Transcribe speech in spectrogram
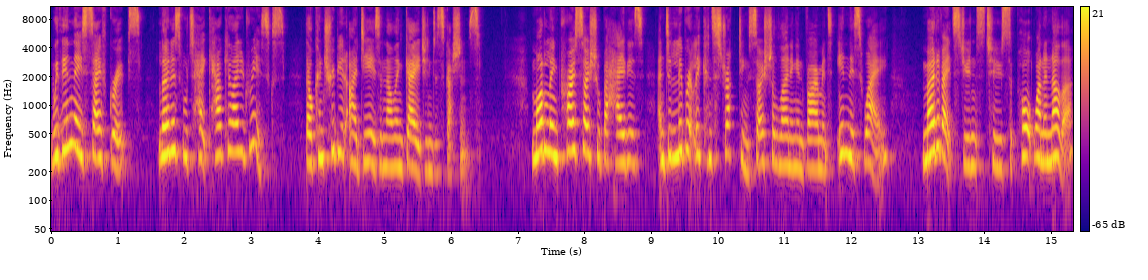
Within these safe groups, learners will take calculated risks. They'll contribute ideas and they'll engage in discussions. Modelling pro-social behaviours and deliberately constructing social learning environments in this way motivates students to support one another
